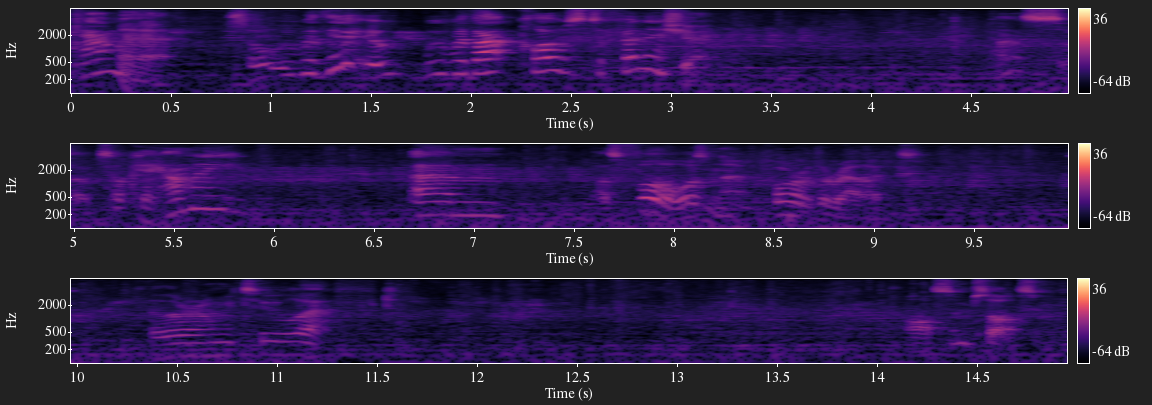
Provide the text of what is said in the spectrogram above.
Damn it! So we were, we were that close to finishing. That sucks. Okay, how many... Um, that was four, wasn't it? Four of the relics. So there are only two left. Awesome, awesome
